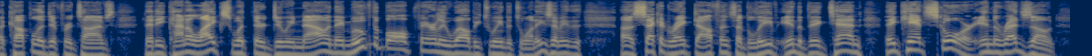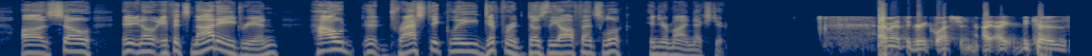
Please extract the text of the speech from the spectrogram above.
a couple of different times that he kind of likes what they're doing now, and they move the ball fairly well between the 20s. I mean, the uh, second ranked offense, I believe, in the Big Ten, they can't score in the red zone. Uh, so, you know, if it's not Adrian, how uh, drastically different does the offense look in your mind next year? I mean, that's a great question. I, I because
